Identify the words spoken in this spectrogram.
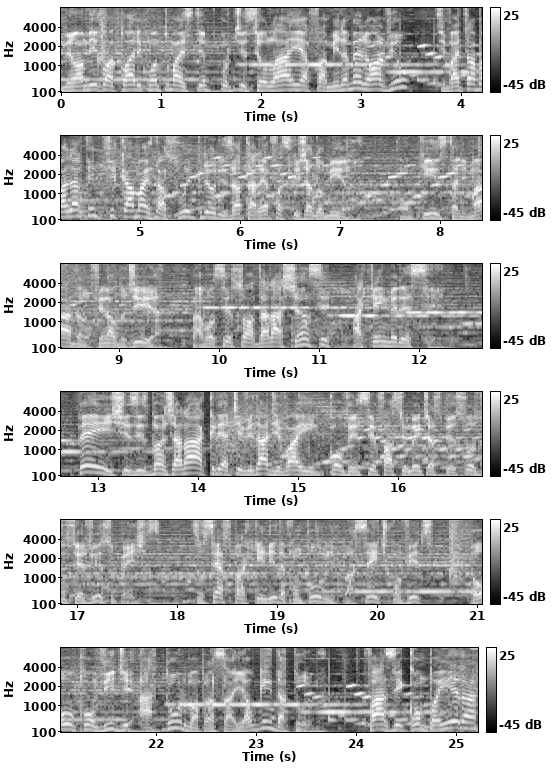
meu amigo Aquário, quanto mais tempo curtir seu lar e a família, melhor, viu? Se vai trabalhar, tem que ficar mais na sua e priorizar tarefas que já domina. Conquista animada no final do dia, mas você só dará chance a quem merecer. Peixes, esbanjará a criatividade e vai convencer facilmente as pessoas do serviço, Peixes. Sucesso para quem lida com o público, aceite convites ou convide a turma para sair, alguém da turma. Fase companheira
